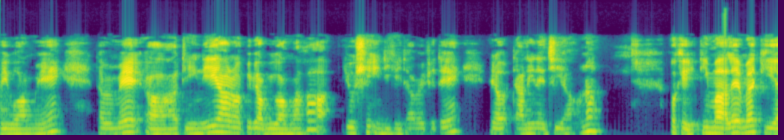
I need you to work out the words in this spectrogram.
ပေးပါမယ်ဒါပေမဲ့အာဒီနေ့ကတော့ပြပြပေးပါမှာက Yoshin indicator ပဲဖြစ်တယ်အဲ့တော့ဒါလေးနဲ့ကြည့်အောင်နော် Okay ဒီမှာလဲ Mac key က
